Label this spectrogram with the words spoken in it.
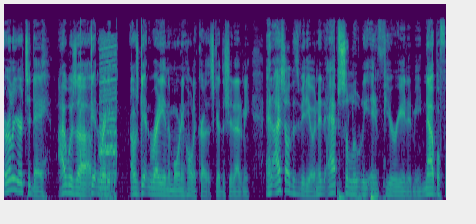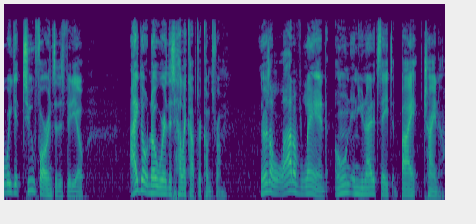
earlier today, I was uh, getting ready. I was getting ready in the morning. Holy crap, that scared the shit out of me. And I saw this video, and it absolutely infuriated me. Now, before we get too far into this video, I don't know where this helicopter comes from. There's a lot of land owned in the United States by China.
